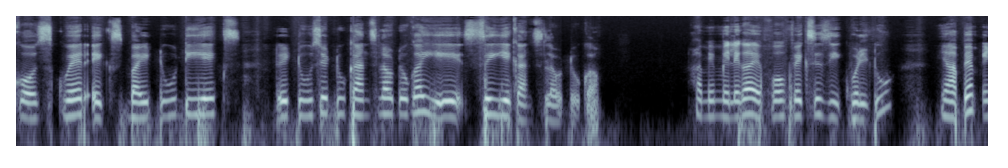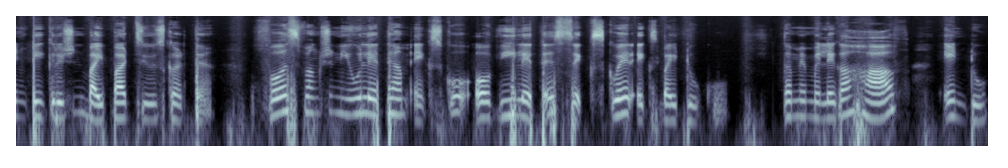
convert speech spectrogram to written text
cos square x by two d x तो ये टू से टू कैंसिल आउट होगा, ये से ये कैंसिल आउट होगा। हमें मिलेगा f of x is equal to यहाँ पे हम इंटीग्रेशन बाई पार्ट्स यूज़ करते हैं। फ़र्स्ट फ़ंक्शन यू लेते हैं हम एक्स को और वी लेते हैं sec square x by two को। तो हमें मिलेगा half into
